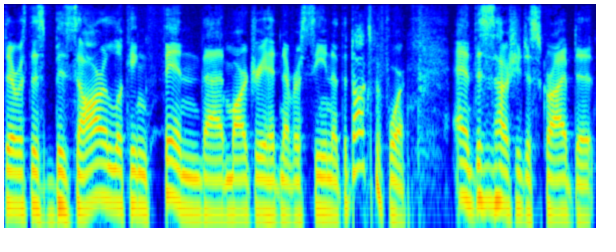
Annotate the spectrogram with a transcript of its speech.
there was this bizarre looking fin that Marjorie had never seen at the docks before. And this is how she described it.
